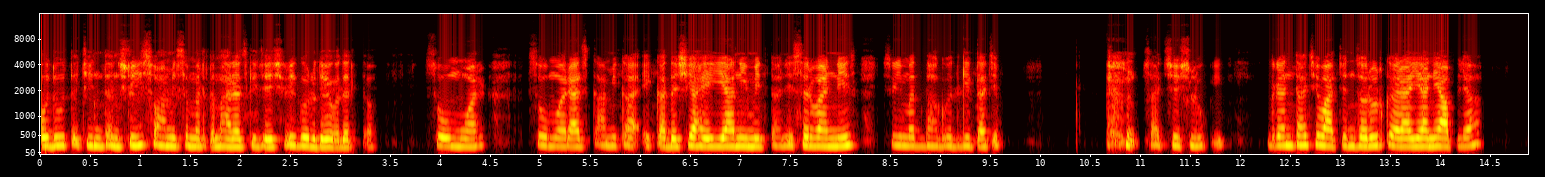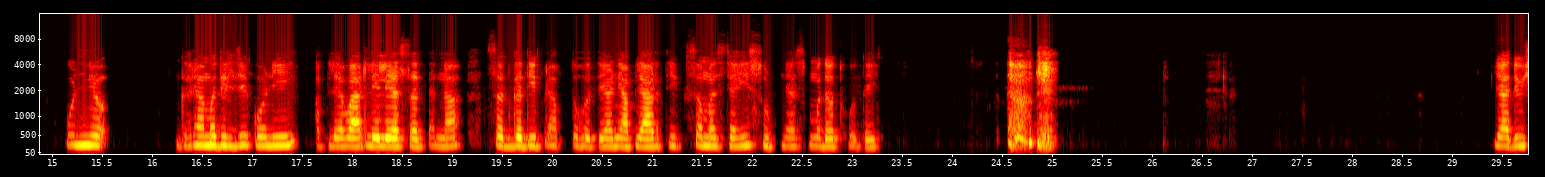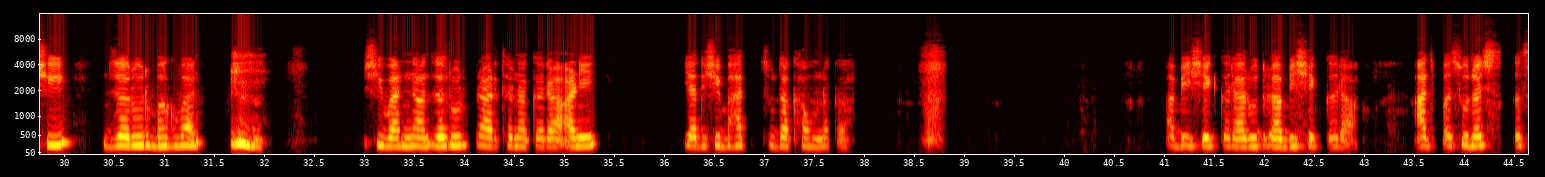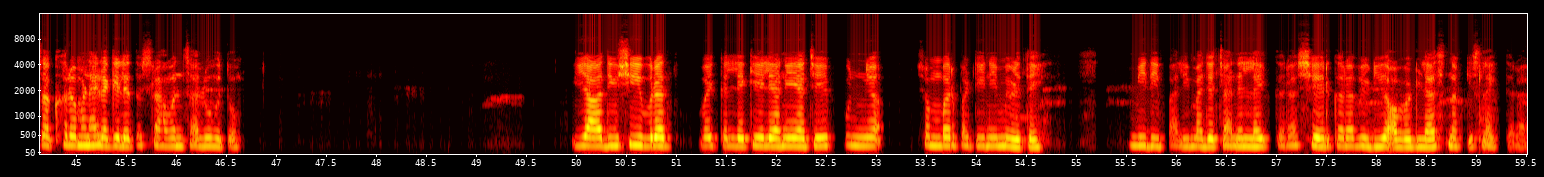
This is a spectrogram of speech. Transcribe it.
अवधूत चिंतन श्री स्वामी समर्थ महाराज की जय श्री गुरुदेव दत्त. सोमवार सोमवार आज कामिका एकादशी आहे. या निमित्ताने सर्वांनी श्रीमद भागवद्गीताचे सातशे श्लोकी ग्रंथाचे वाचन जरूर करा. याने आपल्या पुण्य घरामधील जे कोणी आपल्या वारलेले असतात त्यांना सद्गती प्राप्त होते आणि आपल्या आर्थिक समस्याही सुटण्यास मदत होते. या दिवशी जरूर भगवान शिवांना जरूर प्रार्थना करा आणि या दिवशी भातसुद्धा खाऊ नका. अभिषेक करा रुद्राभिषेक करा. आजपासूनच तसं खरं म्हणायला गेलं तर श्रावण चालू होतो. या दिवशी व्रत वैकल्य केल्याने याचे पुण्य शंभर पटीने मिळते. मी दीपाली. माझ्या चॅनल लाईक करा शेअर करा व्हिडिओ आवडल्यास नक्कीच लाईक करा.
